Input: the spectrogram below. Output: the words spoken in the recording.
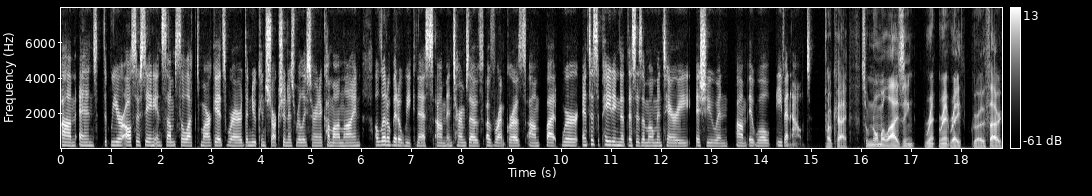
Um, and th- we are also seeing in some select markets where the new construction is really starting to come online a little bit of weakness um, in terms of, of rent growth. Um, but we're anticipating that this is a momentary issue and um, it will even out. Okay. So normalizing rent, rent rate growth. I,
